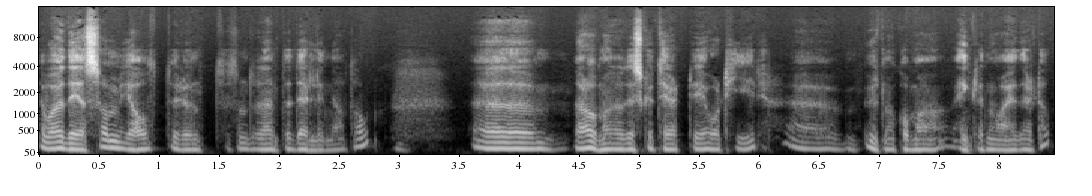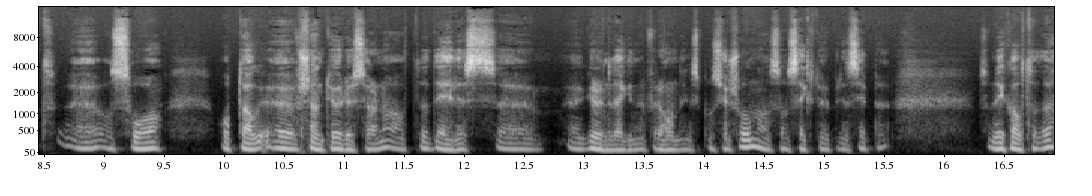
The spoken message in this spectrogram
Det var jo det som gjaldt rundt, som du nevnte, delelinjeavtalen. Uh, der hadde man jo diskutert i årtier uh, uten å komme egentlig noen vei i det hele tatt. Og så oppdag, skjønte jo russerne at deres grunnleggende forhandlingsposisjon, altså sektorprinsippet, som de kalte det,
